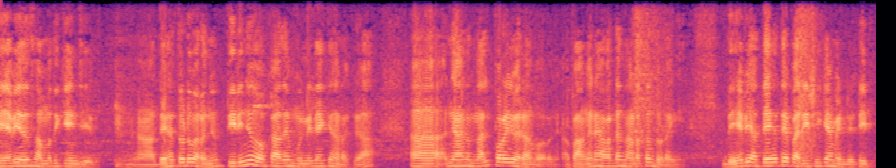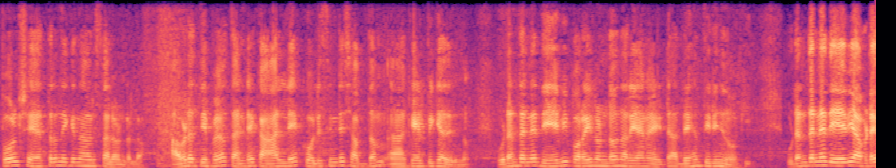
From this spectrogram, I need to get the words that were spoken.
ദേവി അത് സമ്മതിക്കുകയും ചെയ്തു. അദ്ദേഹത്തോട് പറഞ്ഞു തിരിഞ്ഞു നോക്കാതെ മുന്നിലേക്ക് നടക്കുക. ഞാൻ എന്നാൽ പുറകെ വരാമെന്ന് പറഞ്ഞു. അപ്പോൾ അങ്ങനെ അവരുടെ നടത്തം തുടങ്ങി. ദേവി അദ്ദേഹത്തെ പരീക്ഷിക്കാൻ വേണ്ടിയിട്ട് ഇപ്പോൾ ക്ഷേത്രം നിൽക്കുന്ന ഒരു സ്ഥലമുണ്ടല്ലോ. അവിടെ എത്തിയപ്പോൾ തന്റെ കാലിലെ കൊലുസിന്റെ ശബ്ദം കേൾപ്പിക്കാതിരുന്നു. ഉടൻ തന്നെ ദേവി പുറയിലുണ്ടോ എന്നറിയാനായിട്ട് അദ്ദേഹം തിരിഞ്ഞു നോക്കി. ഉടൻ തന്നെ ദേവി അവിടെ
